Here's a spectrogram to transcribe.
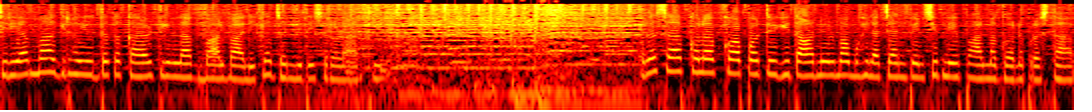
सिरियामा गृहयुद्धका कारण तीन लाख बाल बालिका जन्मिँदै शरणार्थी। र साफ क्लब कप प्रतियोगिता अन्यलमा महिला च्याम्पियनसिप नेपालमा गर्न प्रस्ताव।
